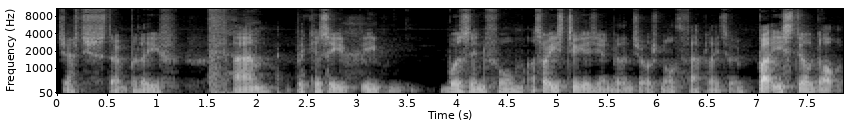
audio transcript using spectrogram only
just, just don't believe, um, because he he was in form. Oh, sorry, he's two years younger than George North. Fair play to him, but he's still got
